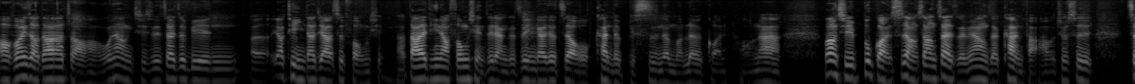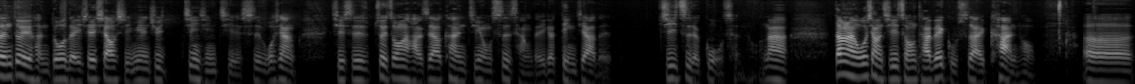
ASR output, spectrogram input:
好，欢迎早，大家早哈。我想其实在这边呃，要提醒大家的是风险啊。大家听到风险这两个字，应该就知道我看的不是那么乐观哦。那那其实不管市场上再怎么样的看法哈，就是针对很多的一些消息面去进行解释。我想其实最重要还是要看金融市场的一个定价的机制的过程。那当然，我想其实从台北股市来看哈，呃，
